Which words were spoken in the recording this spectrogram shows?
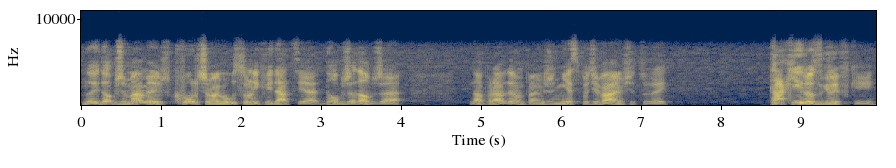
No i dobrze, mamy już, kurczę, mamy ósmą likwidację. Dobrze, dobrze. Naprawdę wam powiem, że nie spodziewałem się tutaj takiej rozgrywki.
